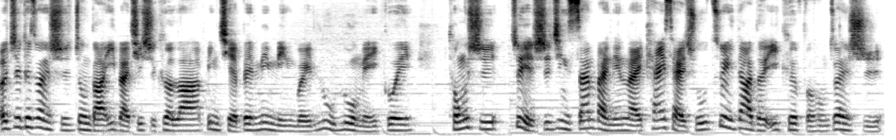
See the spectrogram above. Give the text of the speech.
而这颗钻石重达一百七十克拉，并且被命名为“露露玫瑰”。同时，这也是近三百年来开采出最大的一颗粉红钻石，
